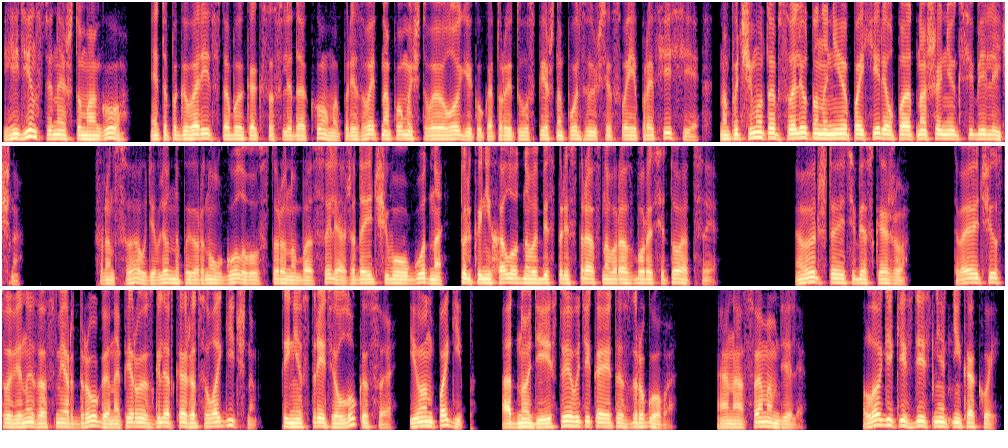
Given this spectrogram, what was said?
Единственное, что могу, это поговорить с тобой как со следаком и призвать на помощь твою логику, которой ты успешно пользуешься в своей профессии, но почему-то абсолютно на нее похерил по отношению к себе лично. Франсуа удивленно повернул голову в сторону Басселя, ожидая чего угодно, только не холодного беспристрастного разбора ситуации. «Вот что я тебе скажу. Твое чувство вины за смерть друга на первый взгляд кажется логичным. Ты не встретил Лукаса, и он погиб. Одно действие вытекает из другого. А на самом деле... Логики здесь нет никакой.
